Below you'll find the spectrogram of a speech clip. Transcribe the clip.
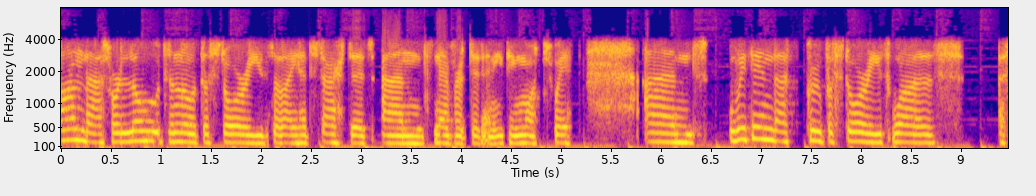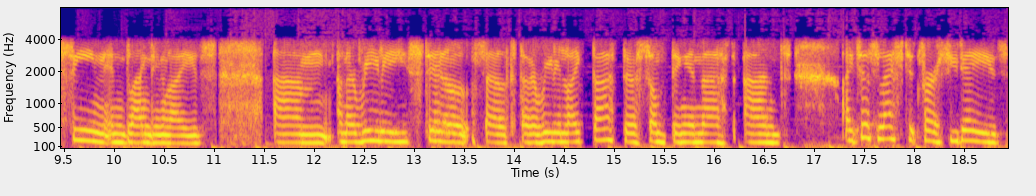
on that were loads and loads of stories that I had started and never did anything much with. And within that group of stories was a scene in Blinding Lies, um, and I really still felt that I really liked that. There's something in that, and I just left it for a few days,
